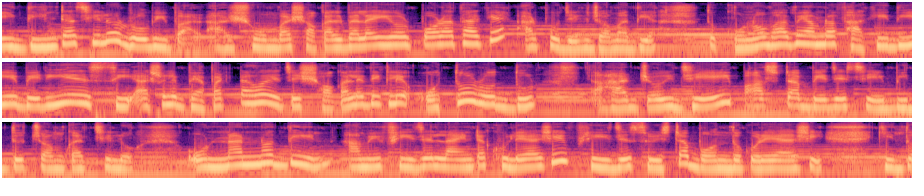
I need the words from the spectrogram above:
এই দিনটা ছিল রবিবার আর সোমবার সকালবেলায় ওর পড়া থাকে আর প্রজেক্ট জমা দিয়া তো কোনোভাবে আমরা ফাঁকি দিয়ে বেরিয়ে এসেছি। আসলে ব্যাপারটা হয়েছে সকালে দেখলে অত রোদ্দুর আর ওই যেই পাঁচটা বেজেছে বিদ্যুৎ চমকাচ্ছিল। অন্যান্য দিন আমি ফ্রিজের লাইনটা খুলে আসি, ফ্রিজের সুইচটা বন্ধ করে আসি। কিন্তু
